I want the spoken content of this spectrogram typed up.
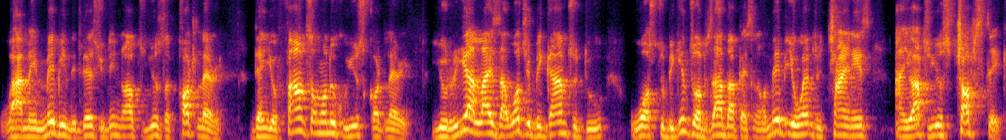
Well, I mean, maybe in the days you didn't know how to use a cutlery. Then you found someone who could use cutlery. You realize that what you began to do was to begin to observe that person. Or maybe you went to Chinese and you have to use chopstick.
